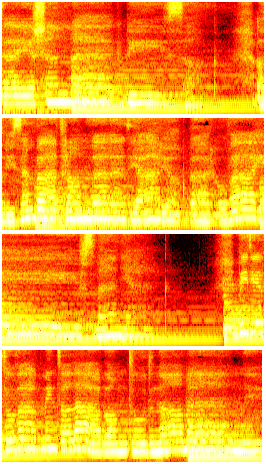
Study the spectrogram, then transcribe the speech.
teljesen megbízzak A vízen bátran veled járjak, bárhová hívsz, menjek. Vigyél tovább, mint a lábam tudna menni.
